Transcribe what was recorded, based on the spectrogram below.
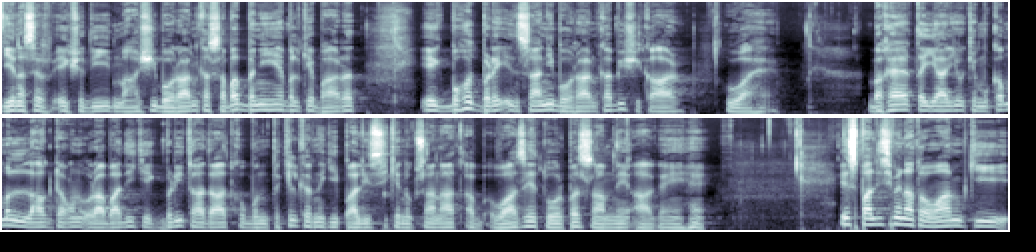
یہ نہ صرف ایک شدید معاشی بحران کا سبب بنی ہے، بلکہ بھارت ایک بہت بڑے انسانی بحران کا بھی شکار ہوا ہے۔ بغیر تیاریوں کے مکمل لاک ڈاؤن اور آبادی کی ایک بڑی تعداد کو منتقل کرنے کی پالیسی کے نقصانات اب واضح طور پر سامنے آ گئے ہیں۔ اس پالیسی میں نہ تو عوام کی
